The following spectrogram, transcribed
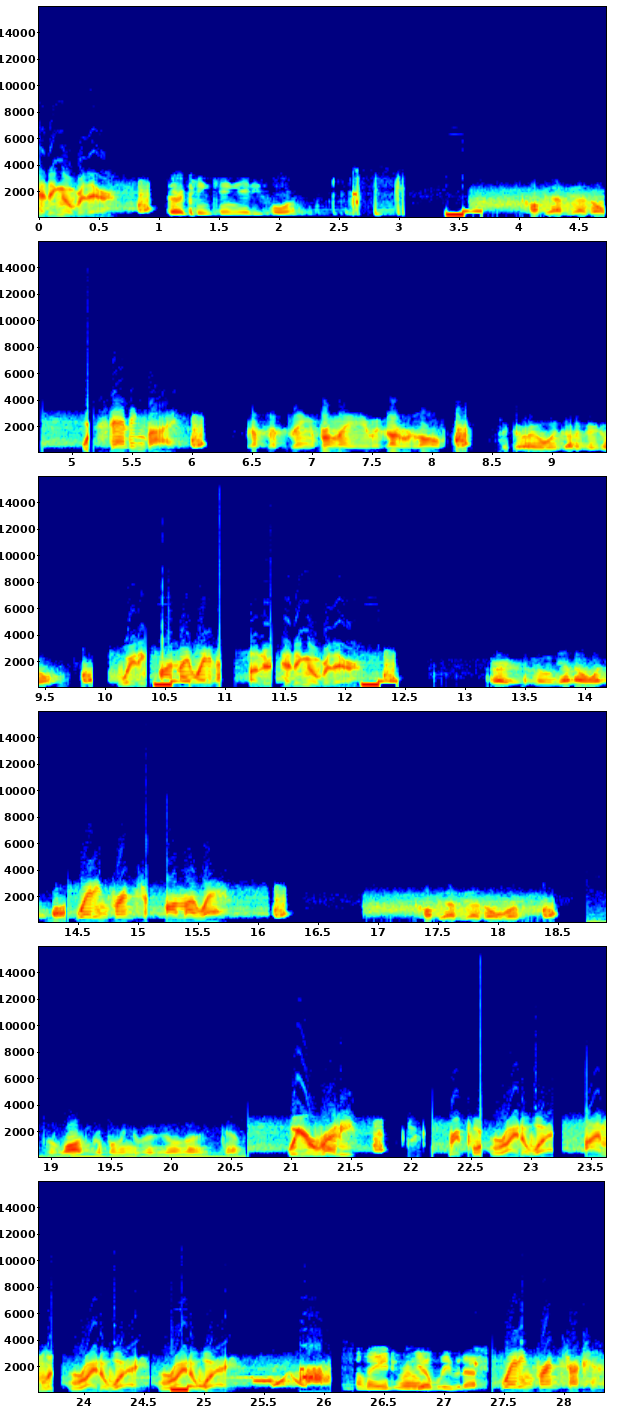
heading over there. 13 King 84. copy that, we got Standing by. Got that thing from like, we got resolved. Secure, we got a visual. Waiting. On my way to the. Under heading over there. Alright, we got that one spot. Waiting for instru- On my way. Copy that, we got over. The large group of individuals that you can. We're ready. Report right away. I'm lit right away. Right away. Alade Road. Yeah, I'm leaving Ashley. Waiting for instructions.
